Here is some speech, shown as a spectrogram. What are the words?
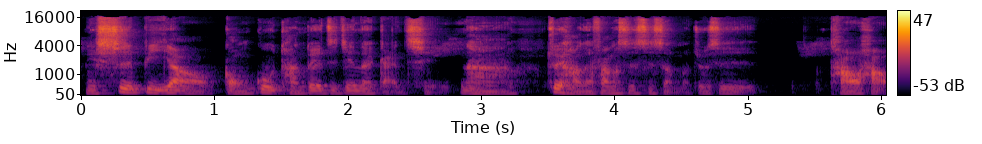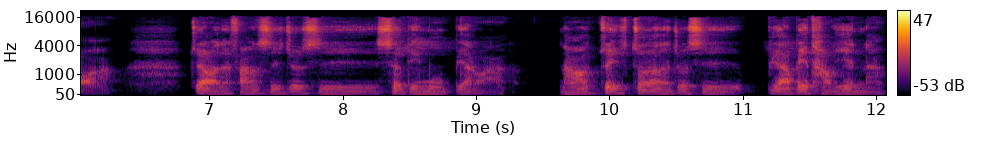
你势必要巩固团队之间的感情。那最好的方式是什么？就是讨好啊。最好的方式就是设定目标啊。然后最重要的就是不要被讨厌呐，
